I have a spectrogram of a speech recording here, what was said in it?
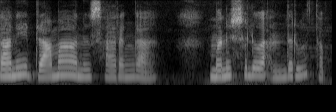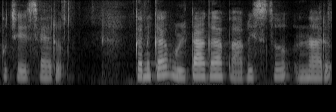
కానీ డ్రామా అనుసారంగా మనుషులు అందరూ తప్పు చేశారు. కనుక ఉల్టాగా భావిస్తూ ఉన్నారు.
